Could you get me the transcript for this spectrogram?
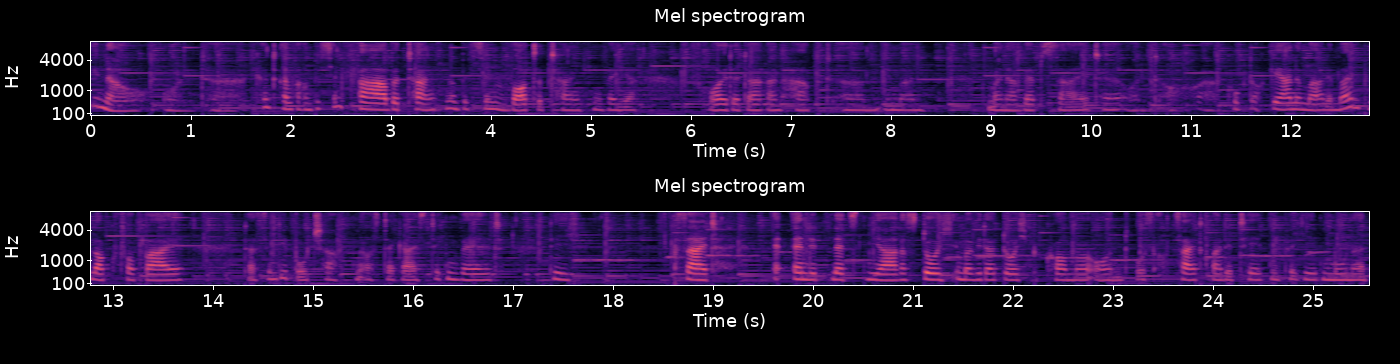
Genau, und äh, könnt einfach ein bisschen Farbe tanken, ein bisschen Worte tanken, wenn ihr Freude daran habt, ähm, in mein, meiner Webseite und auch äh, guckt auch gerne mal in meinem Blog vorbei. Das sind die Botschaften aus der geistigen Welt, die ich seit Ende letzten Jahres durch immer wieder durchbekomme und wo es auch Zeitqualitäten für jeden Monat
